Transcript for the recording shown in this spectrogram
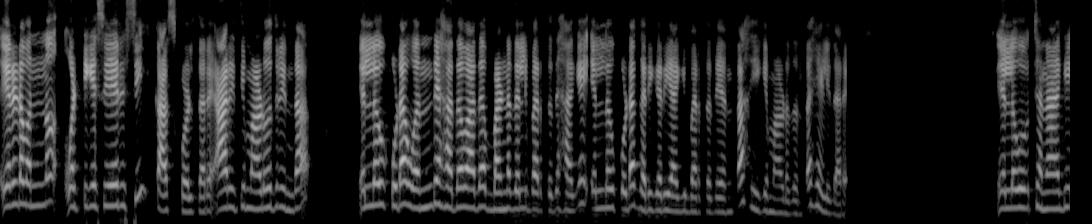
ಎರಡವನ್ನು ಒಟ್ಟಿಗೆ ಸೇರಿಸಿ ಕಾಸ್ಕೊಳ್ತಾರೆ. ಆ ರೀತಿ ಮಾಡೋದ್ರಿಂದ ಎಲ್ಲವೂ ಕೂಡ ಒಂದೇ ಹದವಾದ ಬಣ್ಣದಲ್ಲಿ ಬರ್ತದೆ, ಹಾಗೆ ಎಲ್ಲವೂ ಕೂಡ ಗರಿಗರಿಯಾಗಿ ಬರ್ತದೆ ಅಂತ ಹೀಗೆ ಮಾಡೋದಂತ ಹೇಳಿದ್ದಾರೆ. ಎಲ್ಲವೂ ಚೆನ್ನಾಗಿ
